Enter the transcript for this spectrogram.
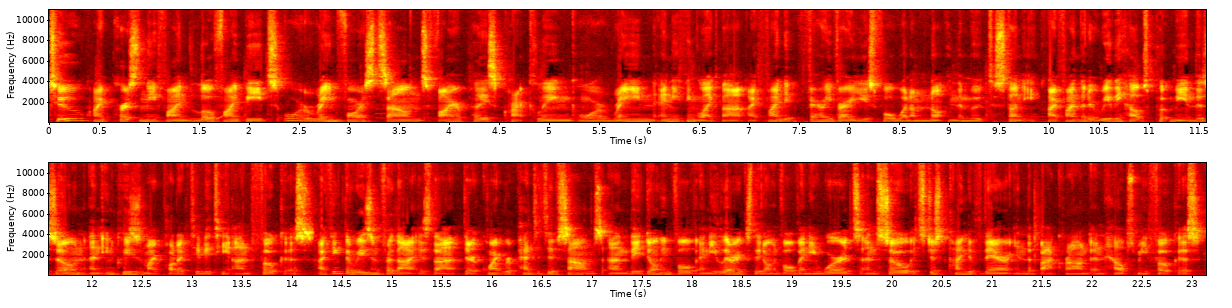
2. I personally find lo-fi beats or rainforest sounds, fireplace crackling, or rain, anything like that, I find it very, very useful when I'm not in the mood to study. I find that it really helps put me in the zone and increases my productivity and focus. I think the reason for that is that they're quite repetitive sounds and they don't involve any lyrics, they don't involve any words, and so it's just kind of there in the background and helps me focus.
